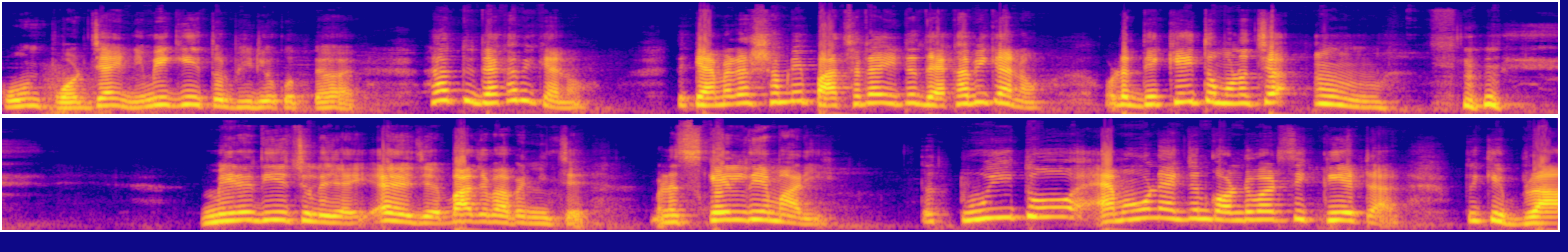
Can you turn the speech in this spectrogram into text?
কোন পর্যায়ে নেমে গিয়ে তোর ভিডিও করতে হয়। হ্যাঁ তুই দেখাবি কেন? ক্যামেরার সামনে পাছাটা এটা দেখাবি কেন? ওটা দেখেই তো মনে হচ্ছে মেরে দিয়ে চলে যাই। এই যে, বাজে ভাবে নিচে মানে স্কেল দিয়ে মারি। তা তুই তো এমন একজন কন্ট্রোভার্সি ক্রিয়েটার তুই কি ব্রা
